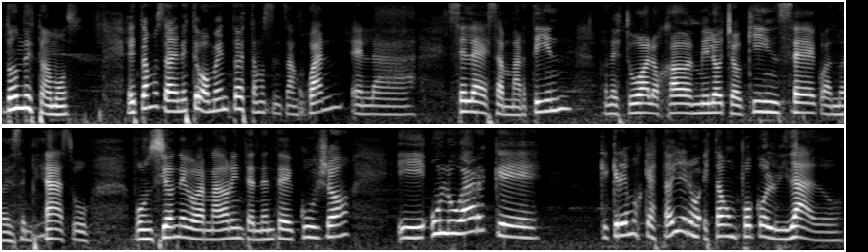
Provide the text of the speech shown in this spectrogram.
¿Dónde estamos? Estamos en este momento, estamos en San Juan, en la celda de San Martín, donde estuvo alojado en 1815, cuando desempeñaba su función de gobernador intendente de Cuyo, y un lugar que que creemos que hasta hoy estaba un poco olvidado.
